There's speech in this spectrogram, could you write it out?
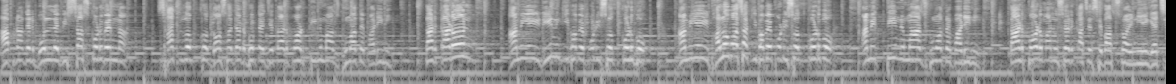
আপনাদের বললে বিশ্বাস করবেন না সাত লক্ষ দশ হাজার ভোটে জেতার পর তিন মাস ঘুমাতে পারিনি তার কারণ, আমি এই ঋণ কীভাবে পরিশোধ করব। আমি এই ভালোবাসা কীভাবে পরিশোধ করব। আমি তিন মাস ঘুমাতে পারিনি তারপর মানুষের কাছে সেবাশ্রয় নিয়ে গেছি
